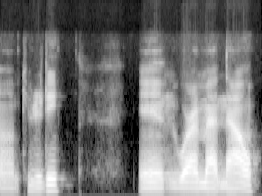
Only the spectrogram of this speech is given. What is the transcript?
um, community and where I'm at now.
